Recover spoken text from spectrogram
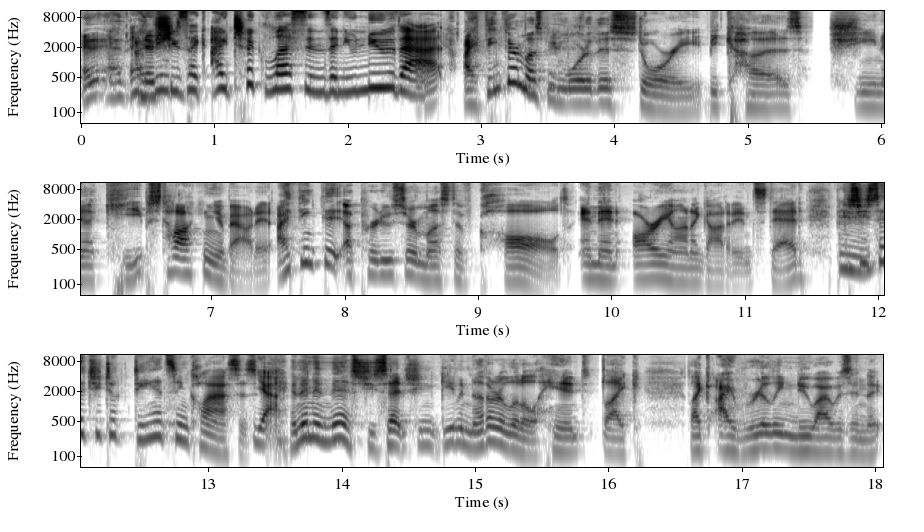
And, I, if think, she's like, I took lessons and you knew that. I think there must be more to this story because Scheana keeps talking about it. I think that a producer must have called and then Ariana got it instead because she said she took dancing classes. Mm. Yeah. And then in this, she said she gave another little hint like like I really knew I was in the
